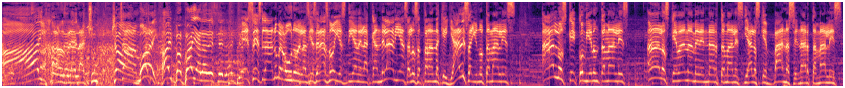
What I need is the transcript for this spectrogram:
¡Ay, hijo de la chu! ¡Chamboy! ¡Ay, papaya la de Celaya! Esa es la número uno de las 10 de ¿no? Y es día de la Candelaria. Saludos a Talanda que ya desayunó tamales. A los que comieron tamales. A los que van a merendar tamales. Y a los que van a cenar tamales.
